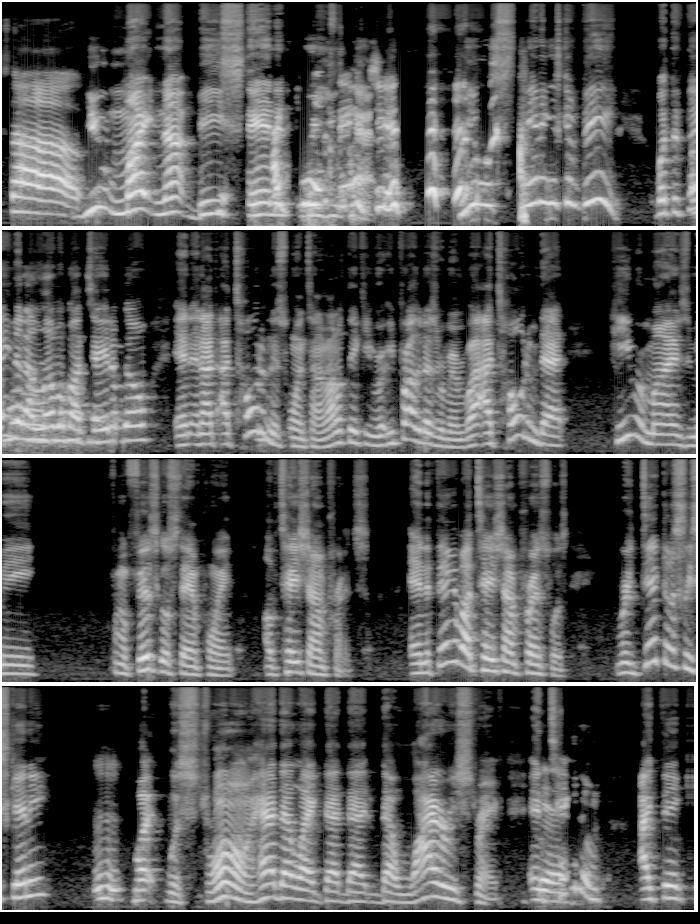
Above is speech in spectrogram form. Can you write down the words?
stop. You might not be standing where you at. You. You was standing as can be. But the thing that I love about Tatum, though, and, and I, I told him this one time, I don't think he he probably doesn't remember, but I told him that he reminds me, from a physical standpoint, of Tayshaun Prince. And the thing about Tayshaun Prince was ridiculously skinny, mm-hmm. but was strong, had that like that that that wiry strength. And yeah. Tatum, I think,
